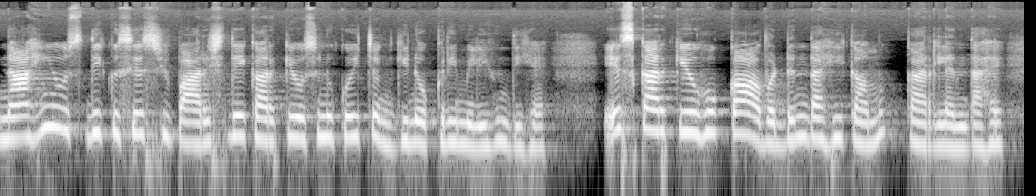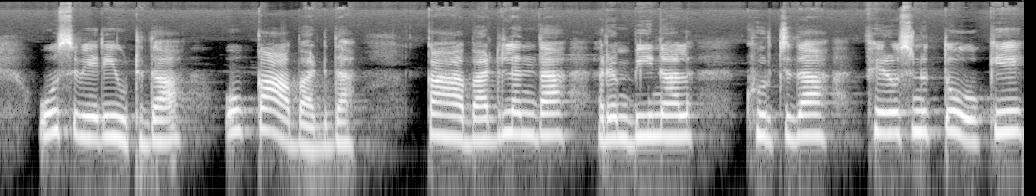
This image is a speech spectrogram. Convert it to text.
ਨਾ ਹੀ ਉਸਦੀ ਕਿਸੇ ਸਿਫਾਰਿਸ਼ ਦੇ ਕਰਕੇ ਉਸ ਨੂੰ ਕੋਈ ਚੰਗੀ ਨੌਕਰੀ ਮਿਲੀ ਹੁੰਦੀ ਹੈ। ਇਸ ਕਰਕੇ ਉਹ ਘਾਹ ਵੱਢਣ ਦਾ ਹੀ ਕੰਮ ਕਰ ਲੈਂਦਾ ਹੈ। ਉਹ ਸਵੇਰੇ ਉੱਠਦਾ, ਉਹ ਘਾਹ ਵੱਢਦਾ। ਘਾਹ ਵੱਢ ਲੈਂਦਾ, ਰੰਬੀ ਨਾਲ ਖੁਰਚਦਾ, ਫਿਰ ਉਸ ਨੂੰ ਧੋ ਕੇ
